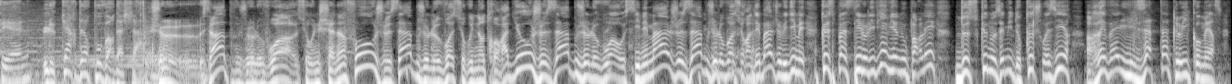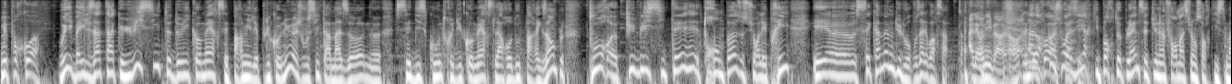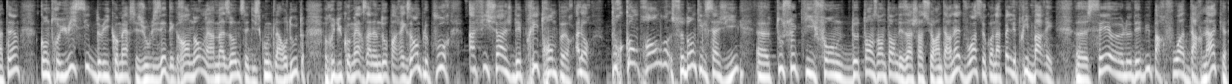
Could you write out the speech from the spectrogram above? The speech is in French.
Le quart d'heure pouvoir d'achat. Je zappe, je le vois sur une chaîne info, je zappe, je le vois sur une autre radio, je zappe, je le vois au cinéma, je zappe, je le vois sur un débat, je lui dis mais que se passe-t-il Olivier? Vient nous parler de ce que nos amis de Que Choisir révèlent, ils attaquent le e-commerce. Mais pourquoi? Oui, ben ils attaquent huit sites de e-commerce et parmi les plus connus, hein, je vous cite Amazon, euh, Cdiscount, Rue du Commerce, La Redoute par exemple, pour euh, publicité trompeuse sur les prix. Et euh, c'est quand même du lourd, vous allez voir ça. Allez, on y va. Alors, que choisir qui porte plainte? C'est une information sortie ce matin contre huit sites de e-commerce, et je vous le disais, des grands noms, hein, Amazon, Cdiscount, La Redoute, Rue du Commerce, Zalando par exemple, pour affichage des prix trompeurs. Alors, pour comprendre ce dont il s'agit, euh, tous ceux qui font de temps en temps des achats sur Internet voient ce qu'on appelle les prix barrés. Euh, c'est euh, le début parfois d'arnaque.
